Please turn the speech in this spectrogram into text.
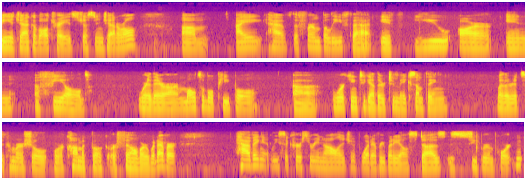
be a jack of all trades just in general. Um, I have the firm belief that if you are in a field where there are multiple people uh, working together to make something, whether it's a commercial or a comic book or film or whatever, having at least a cursory knowledge of what everybody else does is super important.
